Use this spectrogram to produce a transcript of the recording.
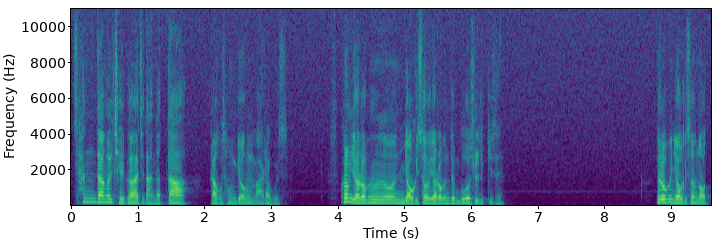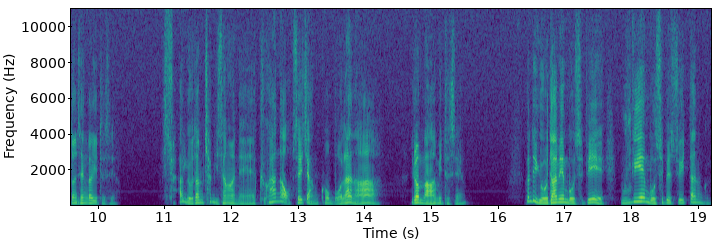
산당을 제거하진 않았다라고 성경은 말하고 있어요. 그럼 여러분 여기서 여러분들 무엇을 느끼세요? 여러분 여기서는 어떤 생각이 드세요? 아, 요담 참 이상하네. 그거 하나 없애지 않고 뭘 하나 이런 마음이 드세요? 근데 요담의 모습이 우리의 모습일 수 있다는 거예요.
